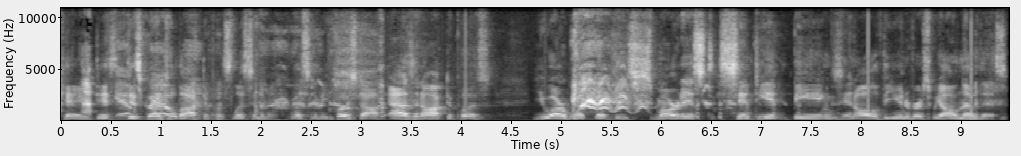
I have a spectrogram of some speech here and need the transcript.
Okay, dis- Yep, disgruntled yep. octopus. Listen to me. Listen to me. First off, as an octopus, you are one of the smartest sentient beings in all of the universe. We all know this.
